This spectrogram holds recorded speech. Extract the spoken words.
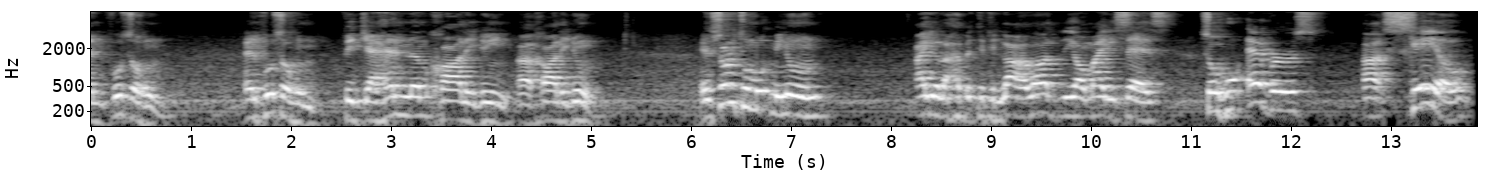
أنفسهم. أنفسهم في جهنم خالدين uh, خالدون. In أيها الأحبة في الله Allah the Almighty says so whoever's uh, scale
